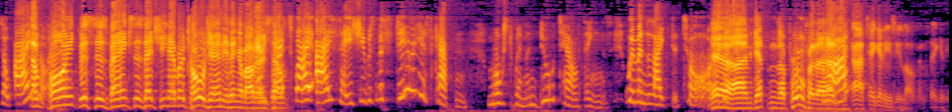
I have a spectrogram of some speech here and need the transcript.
So I The thought... point, Mrs. Banks, is that she never told you anything about And herself. that's why I say she was mysterious, Captain. Most women do tell things. Women like to talk. Yeah, I'm getting the proof of that. What? Ah, take it easy, Logan. Take it easy.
